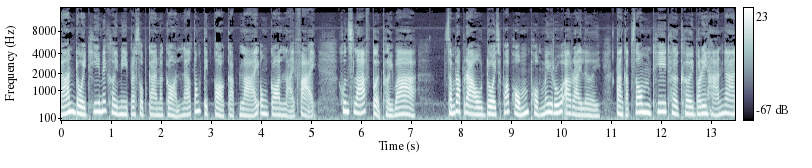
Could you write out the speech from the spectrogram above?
ร้านโดยที่ไม่เคยมีประสบการณ์มาก่อน แล้วต้องติดต่อกับหลายองค์กรหลายฝ่าย คุณสลาฟเปิดเผยว่า สำหรับเราโดยเฉพาะผมผมไม่รู้อะไรเลย ต่างกับส้มที่เธอเคยบริหารงาน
